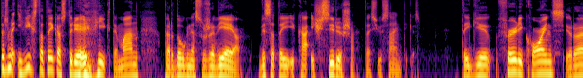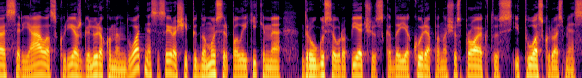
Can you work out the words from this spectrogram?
dažnai įvyksta tai, kas turėjo įvykti. Man per daug nesužavėjo visą tai, į ką išsiriša tas jų santykis. Taigi 30 Coins yra serialas, kurį aš galiu rekomenduoti, nes jisai yra šiaip įdomus ir palaikykime draugus europiečius, kada jie kūrė panašius projektus į tuos, kuriuos mes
